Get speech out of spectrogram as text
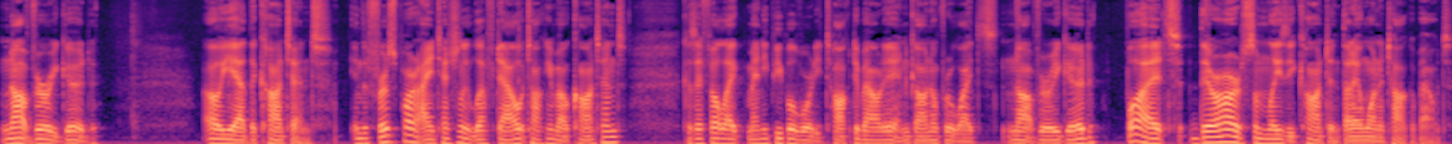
not very good. Oh yeah, the content. In the first part, I intentionally left out talking about content because I felt like many people have already talked about it and gone over why it's not very good. But there are some lazy content that I want to talk about.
